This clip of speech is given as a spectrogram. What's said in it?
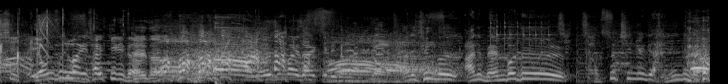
아, 역시 연습만이 살 길이다. 대단. 연습만이 살 길이다. 아니 지금 그, 아니 멤버들 박수 칠 일이 아닙니다.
